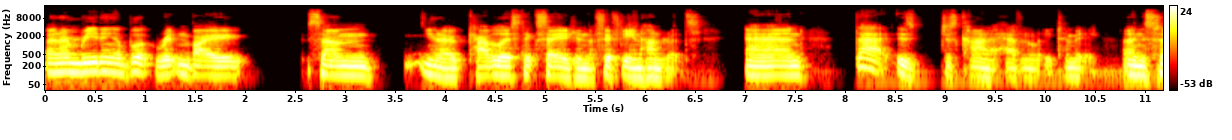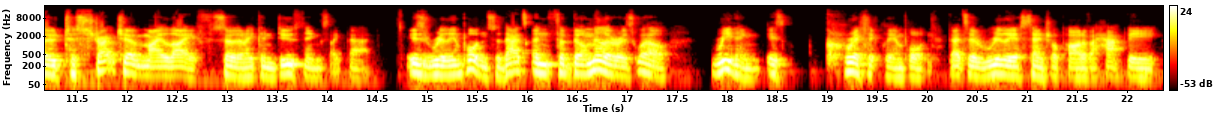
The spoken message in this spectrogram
and I'm reading a book written by some, you know, Kabbalistic sage in the 1500s, and that is just kind of heavenly to me. And so to structure my life so that I can do things like that is really important. So that's, and for Bill Miller as well, reading is critically important. That's a really essential part of a happy,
